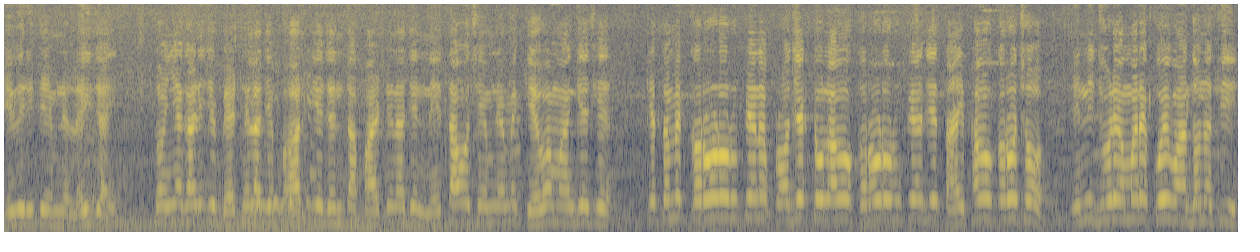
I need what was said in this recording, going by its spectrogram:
એવી રીતે એમને લઈ જાય. તો અહીંયા ગાડી જે બેઠેલા જે ભારતીય જનતા પાર્ટીના જે નેતાઓ છે એમને અમે કહેવા માંગીએ છીએ કે તમે કરોડો રૂપિયાના પ્રોજેક્ટો લાવો કરોડો રૂપિયા જે તાઇફાઓ કરો છો એની જોડે અમારે કોઈ વાંધો નથી.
